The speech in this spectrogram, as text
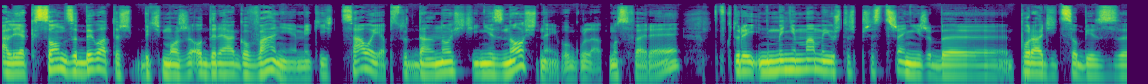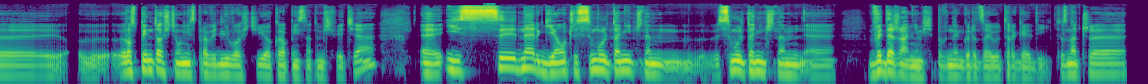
ale jak sądzę, była też być może odreagowaniem jakiejś całej absurdalności, nieznośnej w ogóle atmosfery, w której my nie mamy już też przestrzeni, żeby poradzić sobie z e, rozpiętością niesprawiedliwości i okropieństw na tym świecie e, i z synergią, czy symultanicznym, symultanicznym e, wydarzaniem się pewnego rodzaju tragedii. To znaczy,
